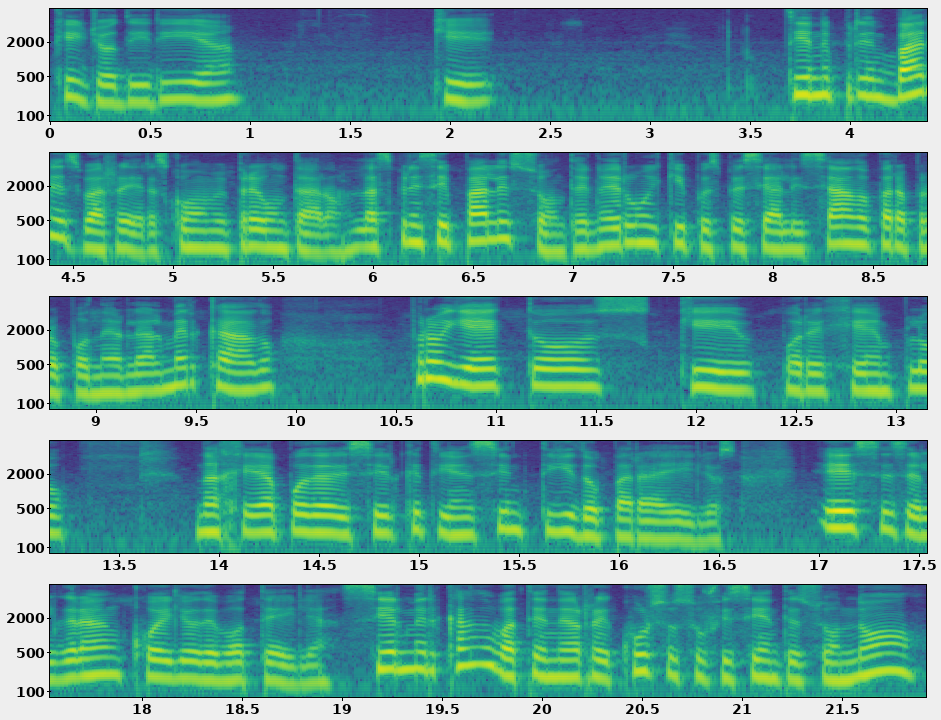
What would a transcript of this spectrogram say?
que yo diría que tiene varias barreras, como me preguntaron. Las principales son tener un equipo especializado para proponerle al mercado proyectos que, por ejemplo, Najea puede decir que tienen sentido para ellos. Ese es el gran cuello de botella. Si el mercado va a tener recursos suficientes o no,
